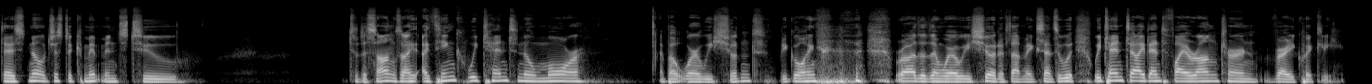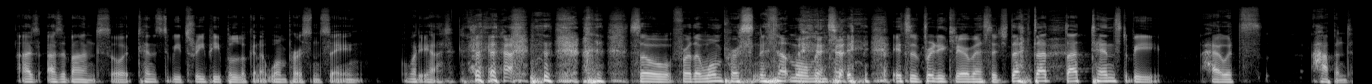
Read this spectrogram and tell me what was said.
there's no just a commitment to to the songs. I, I think we tend to know more about where we shouldn't be going rather than where we should, if that makes sense. We, we tend to identify a wrong turn very quickly as as a band. So it tends to be three people looking at one person saying, what are you at? so for the one person in that moment, it's a pretty clear message. That that that tends to be how it's happened.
